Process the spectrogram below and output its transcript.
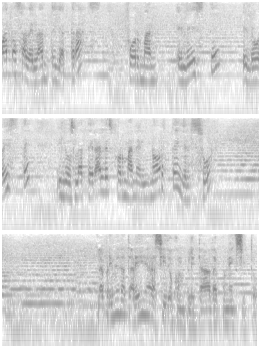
patas adelante y atrás forman el este, el oeste y los laterales forman el norte y el sur. La primera tarea ha sido completada con éxito.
